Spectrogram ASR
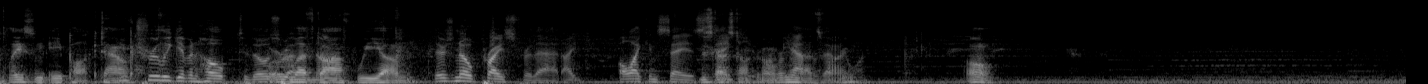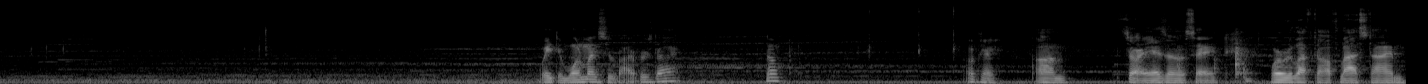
play some APOC Town. You've truly given hope to those Where who we left none. off, we um. There's no price for that. I, all I can say is This thank guy's talking you over me, that's fine. everyone. Oh. Wait, did one of my survivors die? No. Okay. Um, sorry, as I was saying, where we left off last time,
